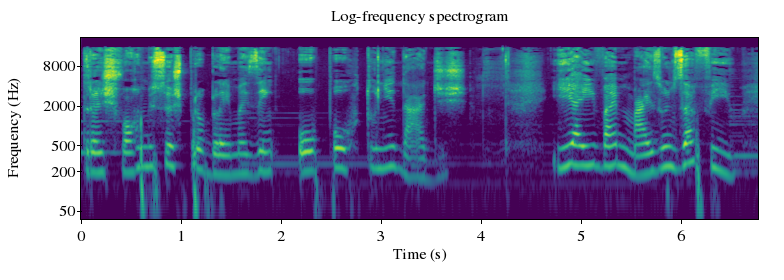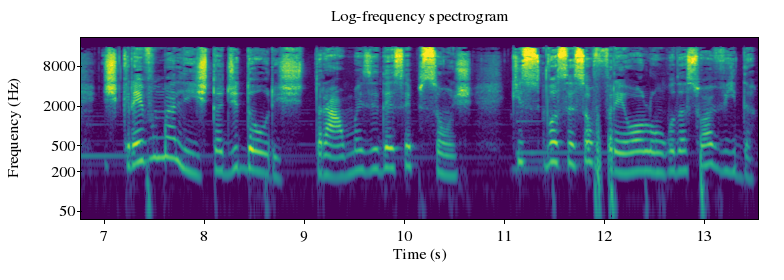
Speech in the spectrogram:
transforme os seus problemas em oportunidades. E aí vai mais um desafio. Escreva uma lista de dores, traumas e decepções que você sofreu ao longo da sua vida.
